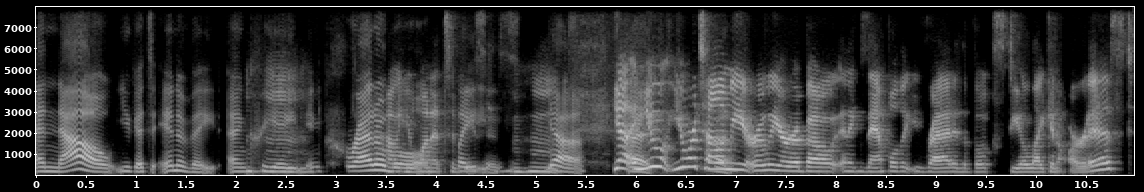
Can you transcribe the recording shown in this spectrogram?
and now you get to innovate and create mm-hmm. incredible How you want it to places. Be. Mm-hmm. Yeah, yeah. But, and you you were telling uh, me earlier about an example that you read in the book "Steal Like an Artist."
